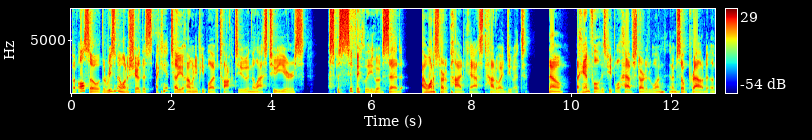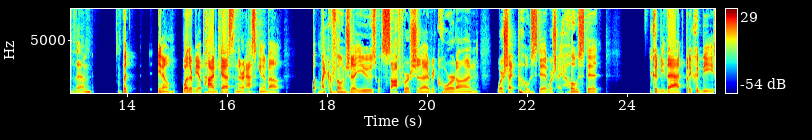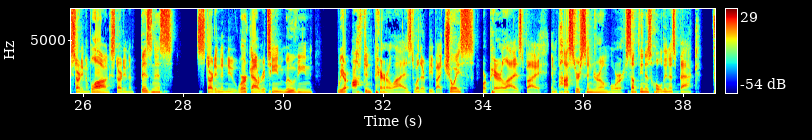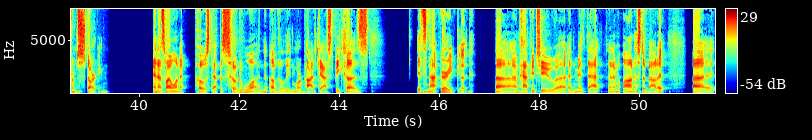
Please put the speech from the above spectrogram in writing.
But also, the reason I want to share this, I can't tell you how many people I've talked to in the last two years, specifically who have said, I want to start a podcast. How do I do it? Now, a handful of these people have started one, and I'm so proud of them. But you know, whether it be a podcast and they're asking about what microphone should I use, what software should I record on, where should I post it, where should I host it? It could be that, but it could be starting a blog, starting a business, starting a new workout routine, moving. We are often paralyzed, whether it be by choice or paralyzed by imposter syndrome or something is holding us back from starting. And that's why I want to post episode one of the Leadmore podcast because it's not very good. Uh, I'm happy to uh, admit that, and I'm honest about it. Uh,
